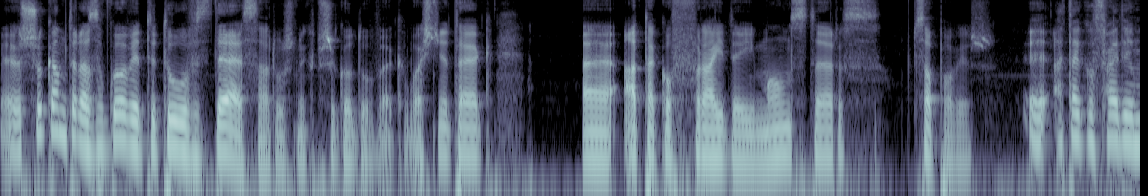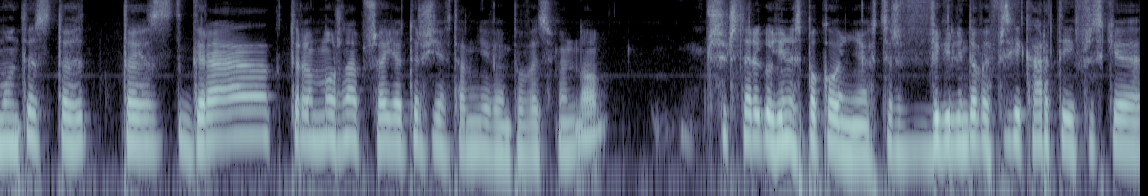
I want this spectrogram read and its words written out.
E, szukam teraz w głowie tytułów z DS-a różnych przygodówek. Właśnie tak jak e, Attack of Friday Monsters. Co powiesz? Attack of Friday Monsters to, to jest gra, którą można przejść autentycznie w tam, nie wiem, powiedzmy, no 3-4 godziny spokojnie. Jak chcesz wygrindować wszystkie karty i wszystkie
